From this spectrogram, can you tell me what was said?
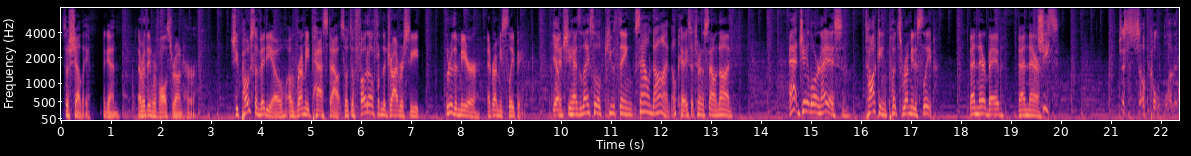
so Shelly again. Everything revolves around her. She posts a video of Remy passed out. So it's a photo from the driver's seat through the mirror at Remy sleeping. Yep. And she has a nice little cute thing, sound on. Okay, so turn the sound on. At Jay Laurinaitis, talking puts Remy to sleep. Been there, babe. Been there. Jeez, just so cold blooded.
